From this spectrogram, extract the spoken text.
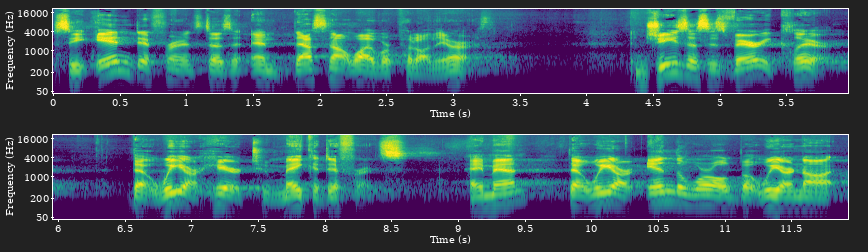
See, indifference doesn't, and that's not why we're put on the earth. Jesus is very clear that we are here to make a difference. Amen? That we are in the world, but we are not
